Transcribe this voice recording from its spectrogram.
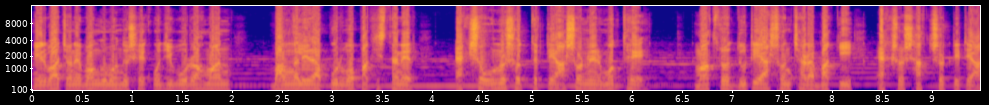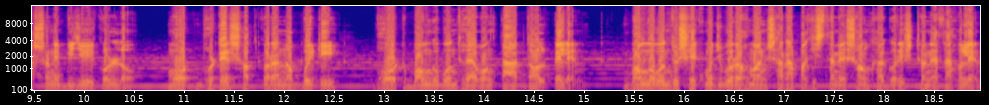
নির্বাচনে বঙ্গবন্ধু শেখ মুজিবুর রহমান বাঙালিরা পূর্ব পাকিস্তানের একশো উনসত্তরটি আসনের মধ্যে মাত্র দুটি আসন ছাড়া বাকি একশো সাতষট্টিটি আসনে বিজয়ী করল। মোট ভোটের শতকরা নব্বইটি ভোট বঙ্গবন্ধু এবং তার দল পেলেন। বঙ্গবন্ধু শেখ মুজিবুর রহমান সারা পাকিস্তানের সংখ্যাগরিষ্ঠ নেতা হলেন।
